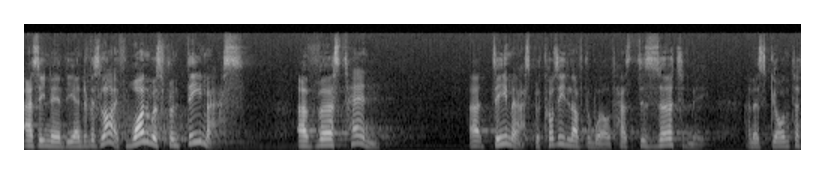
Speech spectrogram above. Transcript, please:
as he neared the end of his life. One was from Demas, uh, verse 10 uh, Demas, because he loved the world, has deserted me and has gone to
